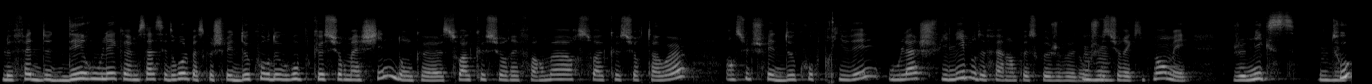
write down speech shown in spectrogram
Le fait de dérouler comme ça, c'est drôle parce que je fais deux cours de groupe que sur machine, donc euh, soit que sur réformeur, soit que sur tower. Ensuite, je fais deux cours privés où là, je suis libre de faire un peu ce que je veux. Donc, je Mhm. suis sur équipement, mais je mixe Mhm. tout,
